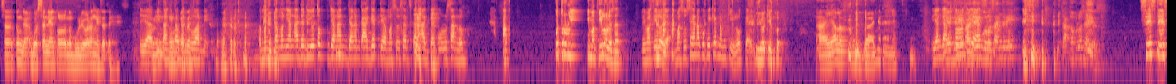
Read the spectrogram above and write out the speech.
Satu nggak bosan yang kalau ngebully orang ya, Sat? Ya? Iya, bintang kita udah keluar nih. Teman-teman yang ada di YouTube jangan jangan kaget ya Mas Husen sekarang agak kurusan loh. Aku turun 5 kilo loh, Sat. 5 kilo ya. Mas Husen aku pikir 6 kilo kayak 5 kilo. Saya lebih banyak kayaknya. Ya enggak Ya, jadi turun tuh Fadli ya. urusan jadi. Cakep lu serius. Sis, sis.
